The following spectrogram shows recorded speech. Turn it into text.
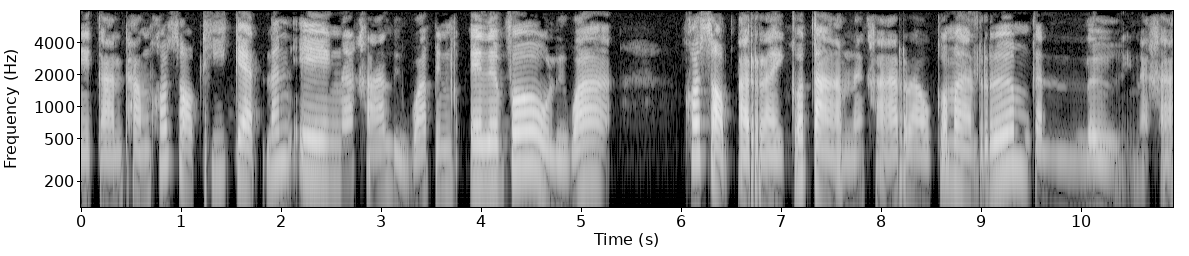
ในการทำข้อสอบ TGAT นั่นเองนะคะ หรือว่าเป็น A-level หรือว่า ข้อสอบอะไรก็ตามนะคะ เราก็มาเริ่มกันเลยนะคะ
